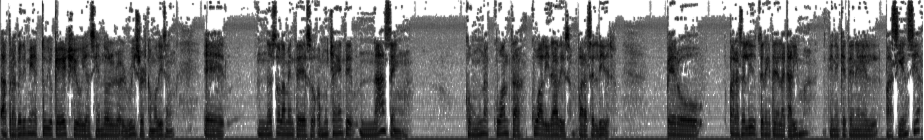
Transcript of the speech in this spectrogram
a través de mis estudios que he hecho y haciendo el, research, como dicen, eh, no es solamente eso. Mucha gente nacen con unas cuantas cualidades para ser líder. Pero para ser líder tiene que tener la carisma, tiene que tener paciencia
